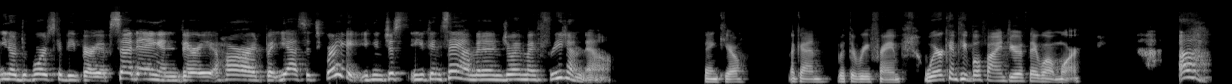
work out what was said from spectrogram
you know, divorce can be very upsetting and very hard, but yes, it's great. You can just, you can say, I'm going to enjoy my freedom now. Thank you. Again, with the reframe. Where can people find you if they want more? Ah,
